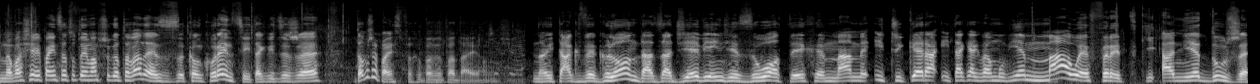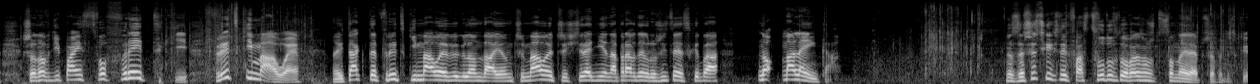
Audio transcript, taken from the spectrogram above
No właśnie, wie Pani co tutaj mam przygotowane z konkurencji, tak widzę, że dobrze Państwo chyba wypadają. No i tak wygląda, za 9 zł mamy i chickera i tak jak Wam mówiłem, małe frytki, a nie duże. Szanowni Państwo, frytki, frytki małe. No i tak te frytki małe wyglądają, czy małe, czy średnie, naprawdę różnica jest chyba, no, maleńka. No ze wszystkich tych fast foodów to uważam, że to są najlepsze frytki.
